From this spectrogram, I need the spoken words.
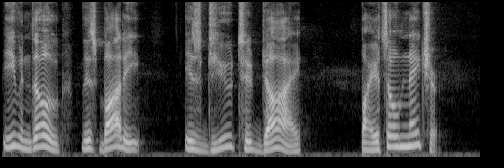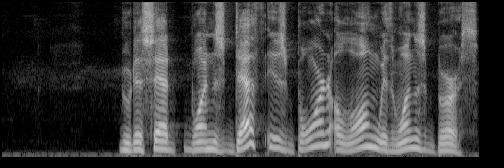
even though this body is due to die by its own nature. Buddha said, one's death is born along with one's birth.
